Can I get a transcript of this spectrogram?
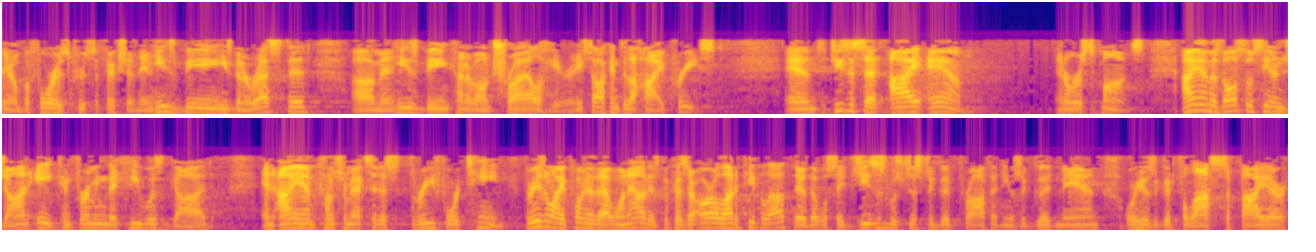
you know, before his crucifixion. And he's being, he's been arrested, um, and he's being kind of on trial here. And he's talking to the high priest. And Jesus said, I am, in a response. I am is also seen in John 8, confirming that he was God and I am comes from Exodus 3:14. The reason why I pointed that one out is because there are a lot of people out there that will say Jesus was just a good prophet and he was a good man or he was a good philosopher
